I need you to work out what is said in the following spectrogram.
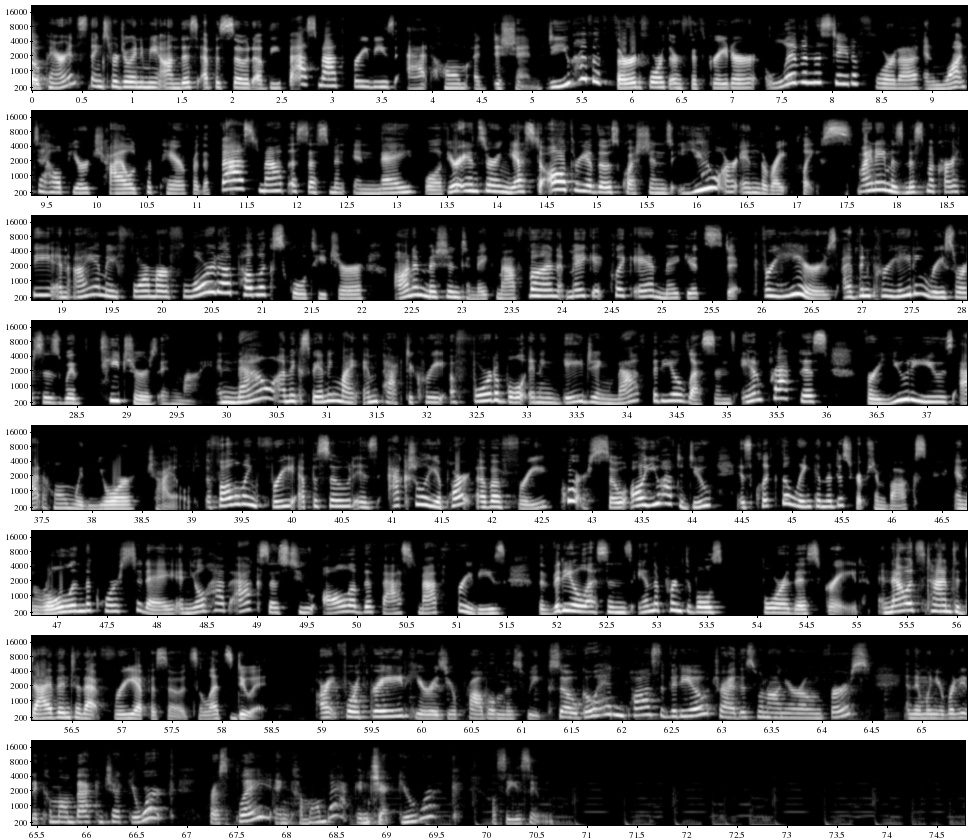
Hello, parents. Thanks for joining me on this episode of the Fast Math Freebies at Home Edition. Do you have a third, fourth, or fifth grader, live in the state of Florida, and want to help your child prepare for the Fast Math assessment in May? Well, if you're answering yes to all three of those questions, you are in the right place. My name is Miss McCarthy, and I am a former Florida public school teacher on a mission to make math fun, make it click, and make it stick. For years, I've been creating resources with teachers in mind. And now I'm expanding my impact to create affordable and engaging math video lessons and practice for you to use at home with your child. The following free episode is actually a part of a free course. So all you have to do is click the link in the description box, enroll in the course today, and you'll have access to all of the fast math freebies, the video lessons, and the printables for this grade. And now it's time to dive into that free episode, so let's do it. All right, fourth grade, here is your problem this week. So go ahead and pause the video, try this one on your own first, and then when you're ready to come on back and check your work, press play and come on back and check your work. I'll see you soon.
